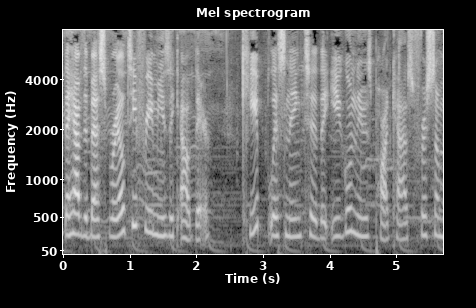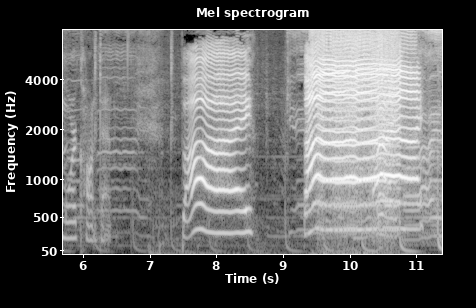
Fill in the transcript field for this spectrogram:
They have the best royalty free music out there. Keep listening to the Eagle News podcast for some more content. Bye. Bye. Bye. Bye.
